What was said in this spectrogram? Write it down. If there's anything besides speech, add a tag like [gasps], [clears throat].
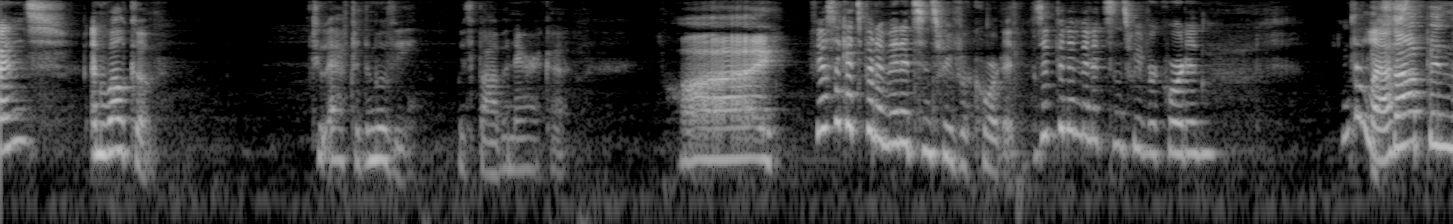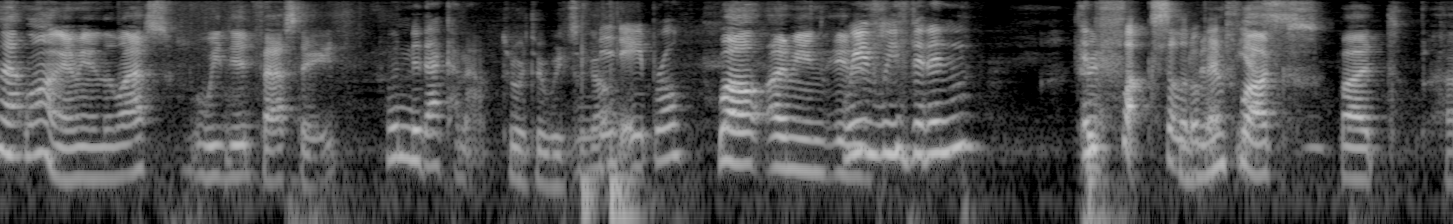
friends, and welcome to After the Movie with Bob and Erica. Hi. Feels like it's been a minute since we've recorded. Has it been a minute since we've recorded? The It's last. not been that long. I mean, the last we did Fast Eight When did that come out? two or three weeks ago. Mid-April. Well, I mean, it We've is- we've been in in flux a little bit. in flux, yes. but uh,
